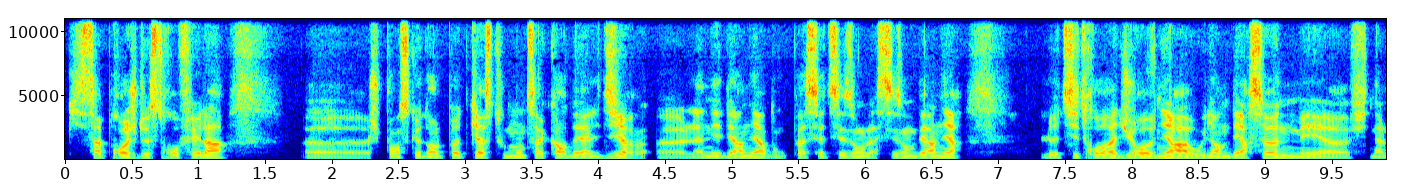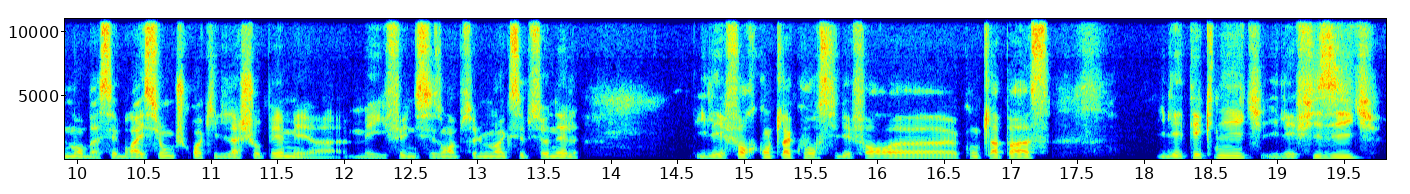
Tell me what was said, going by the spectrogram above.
qui s'approchent de ce trophée-là. Euh, je pense que dans le podcast, tout le monde s'accordait à le dire l'année dernière, donc pas cette saison, la saison dernière. Le titre aurait dû revenir à Will Anderson, mais finalement, bah, c'est Bryce Young, je crois qu'il l'a chopé, mais, mais il fait une saison absolument exceptionnelle. Il est fort contre la course, il est fort contre la passe, il est technique, il est physique.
